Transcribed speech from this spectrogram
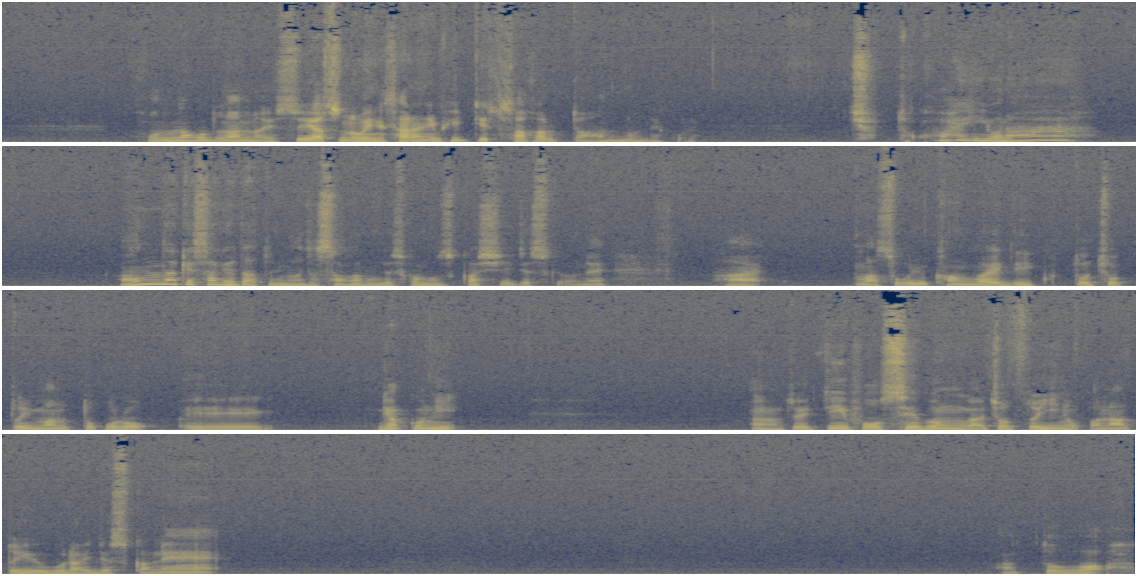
こんなことなんの？S 安の上にさらに PTS 下がるってあんのねこれ。ちょっと怖いよな。あんだけ下げた後にまた下がるんですか？難しいですけどね。はい。まあそういう考えでいくとちょっと今のところ、えー、逆に、うん、24-7がちょっといいのかなというぐらいですかね。あとは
